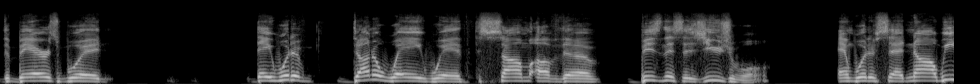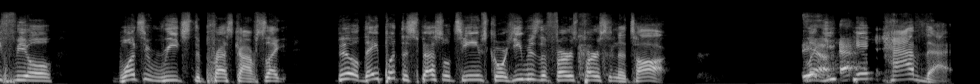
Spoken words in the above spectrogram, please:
the Bears would they would have done away with some of the business as usual and would have said, no, we feel once it reached the press conference, like Bill, they put the special teams core. He was the first person to talk. Like yeah, you can't have that.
